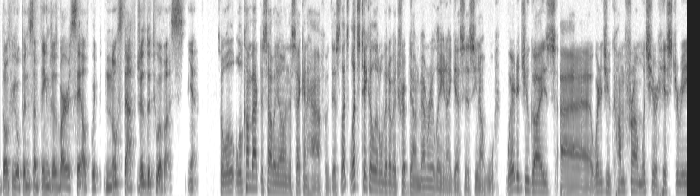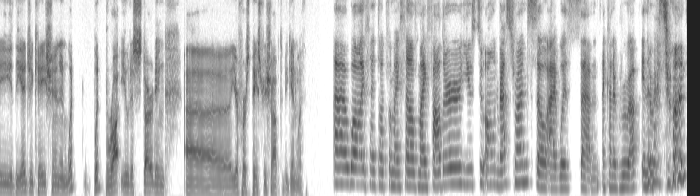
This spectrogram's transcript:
don't we open something just by ourselves with no staff, just the two of us? Yeah. So we'll we'll come back to Sabayon in the second half of this. Let's let's take a little bit of a trip down memory lane. I guess is you know where did you guys uh, where did you come from? What's your history, the education, and what what brought you to starting uh, your first pastry shop to begin with? Uh, well, if I talk for myself, my father used to own restaurants, so I was um, I kind of grew up in a restaurant,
